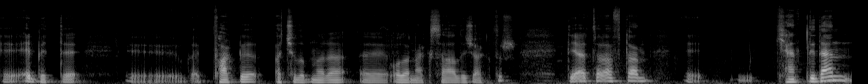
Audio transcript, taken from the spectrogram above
e, elbette e, farklı açılımlara e, olanak sağlayacaktır. Diğer taraftan e, kentliden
